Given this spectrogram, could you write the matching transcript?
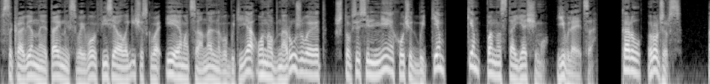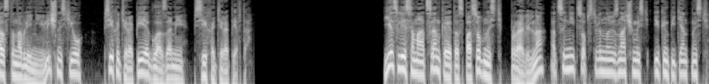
в сокровенные тайны своего физиологического и эмоционального бытия, он обнаруживает, что все сильнее хочет быть тем, кем по-настоящему является. Карл Роджерс. Остановление личностью. Психотерапия глазами психотерапевта. Если самооценка — это способность правильно оценить собственную значимость и компетентность,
